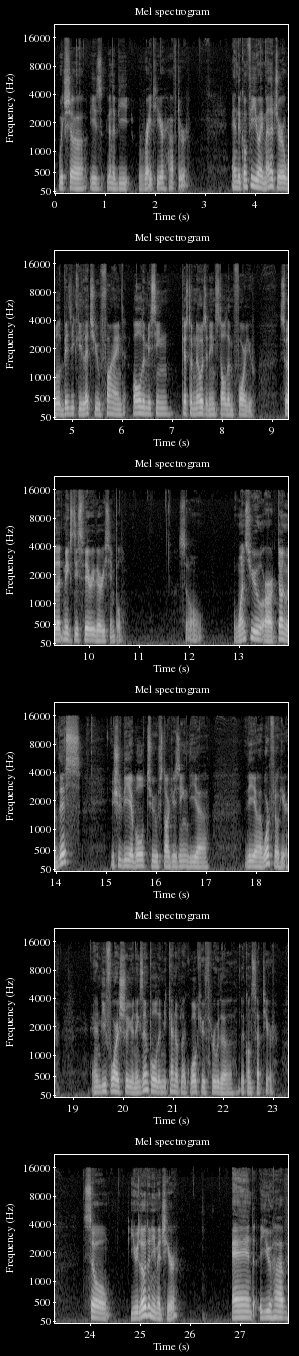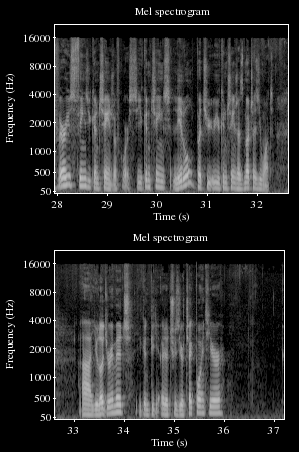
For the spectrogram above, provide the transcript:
which is going to be right here after. And the Comfy UI Manager will basically let you find all the missing custom nodes and install them for you. So that makes this very, very simple. So once you are done with this, you should be able to start using the, uh, the uh, workflow here. And before I show you an example, let me kind of like walk you through the, the concept here. So you load an image here and you have various things you can change, of course. You can change little, but you, you can change as much as you want. Uh, you load your image, you can pick, uh, choose your checkpoint here.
